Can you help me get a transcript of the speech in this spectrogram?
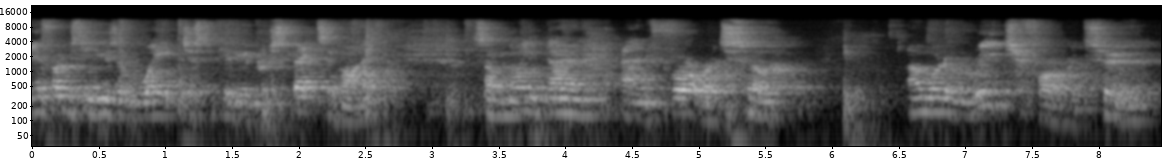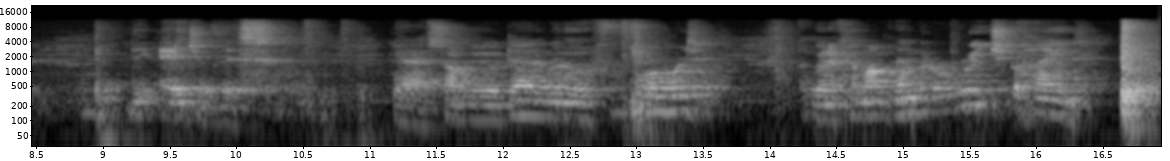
If I was to use a weight just to give you perspective on it, so I'm going down and forward. So I want to reach forward to the edge of this. Yeah, so I'm going to go down, I'm going to go forward, I'm going to come up, and then I'm going to reach behind as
